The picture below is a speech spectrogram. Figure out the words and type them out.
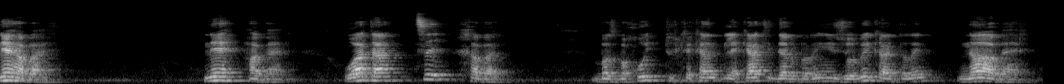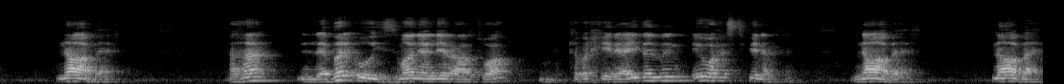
نێ هەبار نێ هەبار واتە چ خەبەر؟ بەس بەخۆی تورکەکان لە کاتی دەربڕینی زۆربەی کات دەڵێن نابەر نابەر. ئەها لەبەر ئەوی زمانیان لێ هاتووە کە بە خێرایی دەڵێن ئێوە هەستی پێ ناکەن. نابەر نابەر.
